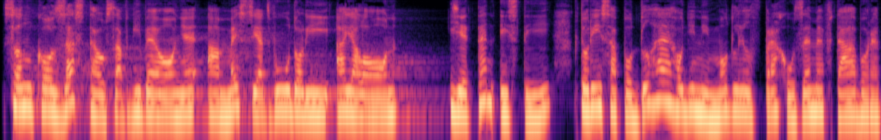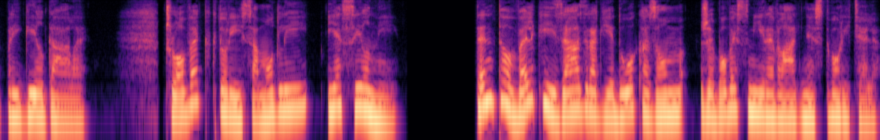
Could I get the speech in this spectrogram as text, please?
Slnko, zastav sa v Gibeóne a mesiac v údolí Ajalón, je ten istý, ktorý sa po dlhé hodiny modlil v prachu zeme v tábore pri Gilgále. Človek, ktorý sa modlí, je silný. Tento veľký zázrak je dôkazom, že vo vesmíre vládne stvoriteľ.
